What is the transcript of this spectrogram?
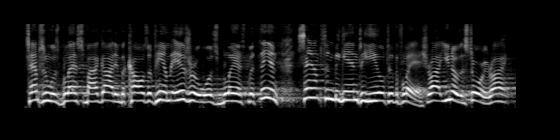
Samson was blessed by God, and because of him, Israel was blessed. But then Samson began to yield to the flesh, right? You know the story, right?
